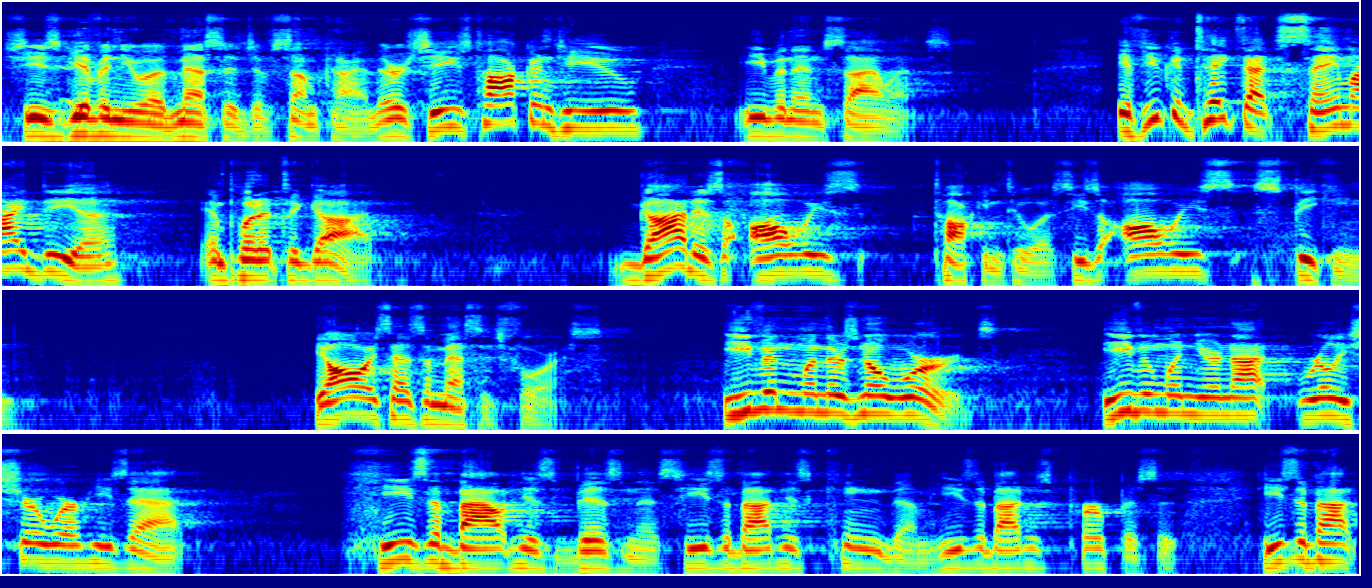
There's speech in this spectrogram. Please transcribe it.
She's giving you a message of some kind. There, she's talking to you even in silence. If you can take that same idea and put it to God, God is always talking to us, He's always speaking. He always has a message for us. Even when there's no words, even when you're not really sure where He's at, He's about His business, He's about His kingdom, He's about His purposes, He's about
